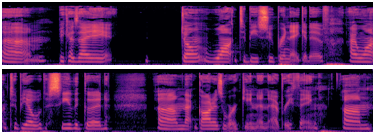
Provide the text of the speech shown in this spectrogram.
um, because I don't want to be super negative. I want to be able to see the good um, that God is working in everything. Um,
